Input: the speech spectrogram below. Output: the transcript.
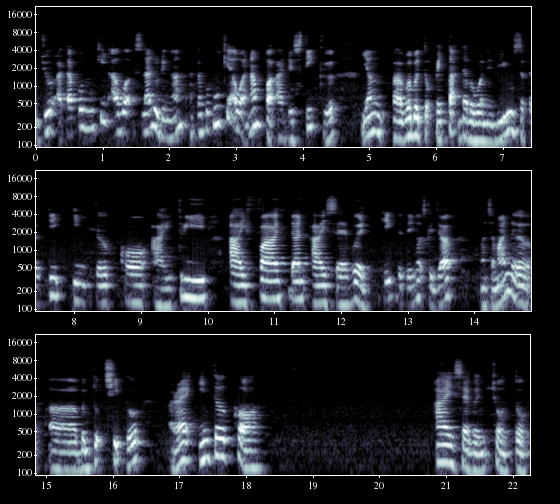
7 ataupun mungkin awak selalu dengar ataupun mungkin awak nampak ada stiker yang uh, berbentuk petak dan berwarna biru seperti Intel Core i3, i5 dan i7. Okay, kita tengok sekejap macam mana uh, bentuk chip tu. Alright, Intel Core i7 contoh.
